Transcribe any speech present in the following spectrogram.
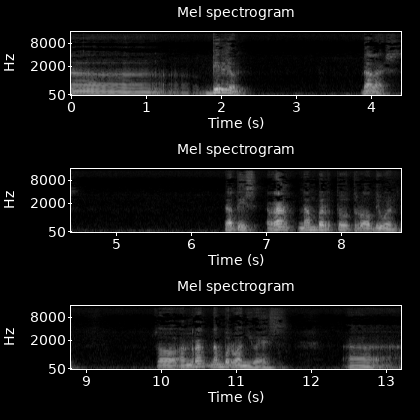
uh, billion dollars. That is rank number 2 throughout the world. So, ang rank number 1 US. Uh,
